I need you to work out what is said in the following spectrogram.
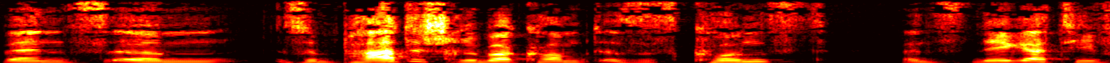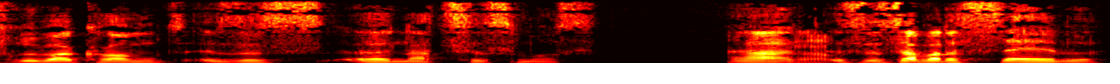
wenn's ähm, sympathisch rüberkommt, ist es Kunst, wenn's negativ rüberkommt, ist es äh, Narzissmus. Ja, Ja. es ist aber dasselbe.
